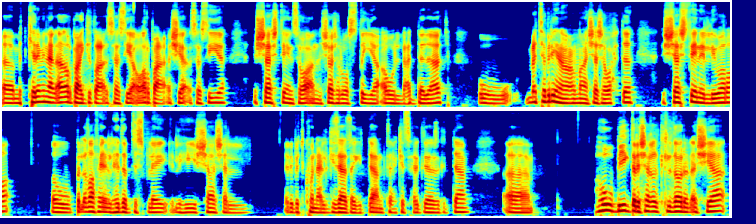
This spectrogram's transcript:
آه، متكلمين على أربع قطع أساسية أو أربع أشياء أساسية. الشاشتين سواء الشاشة الوسطية أو العدادات. ومعتبرينها نوعا ما شاشة واحدة. الشاشتين اللي ورا وبالإضافة إلى ال head-up display اللي هي الشاشة اللي بتكون على القزازة قدام تعكس على القزازة قدام. هو بيقدر يشغل كل ذول الأشياء.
